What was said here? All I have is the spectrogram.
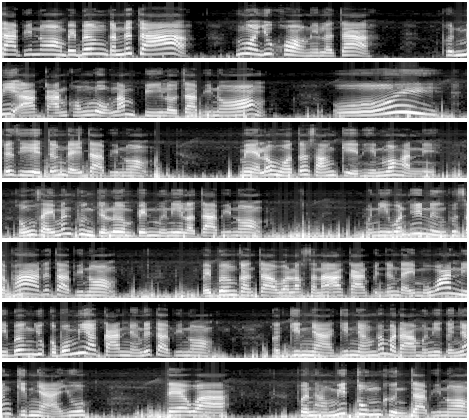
จ้าพี่น้องไปเบิ่งกันเด้อจ้างัวอยู่ของนี่ละจ้าเพิ่นมีอาการของโรคล่ำปีแล้วจ้าพี่น้อง โอ้ยจะสิเฮ็ดจังไดจ้าพี่น้อง แม่แล้วหัวตะสังเกตเห็นว่าหันนี่ สงสัยมันพึ่งจะเริ่มเป็นมือนี้แล้วจ้าพี่น้องมือนี้วันที่หนึ่งพฤษภาเด้อจ้าพี่น้อง ไปเบิ่งกันจ้าว่าลักษณะอาการเป็นจังไดเมื่อวานนี่เบิ่งอยู่กับบ่มีอาการหยังเด้จ้าพี่น้อง ก็กินหญ้ากินหยังธรรมดามือนี้ก็ยังกินหญ้าอยู่ แต่ว่าเพิ่นหังมีตุ่มขึ้นจ้าพี่น้อง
